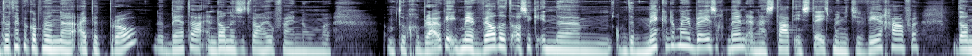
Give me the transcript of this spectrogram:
Dat heb ik op een eh, iPad Pro, de beta. En dan is het wel heel fijn om, eh, om te gebruiken. Ik merk wel dat als ik in de, mm, op de Mac ermee bezig ben... en hij staat in Stage Manager weergave... dan,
